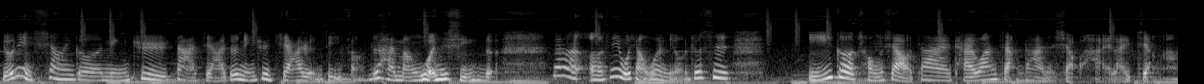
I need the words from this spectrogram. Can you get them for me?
有点像一个凝聚大家，就是凝聚家人地方，就还蛮温馨的。那呃，所以我想问你哦，就是以一个从小在台湾长大的小孩来讲啊。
